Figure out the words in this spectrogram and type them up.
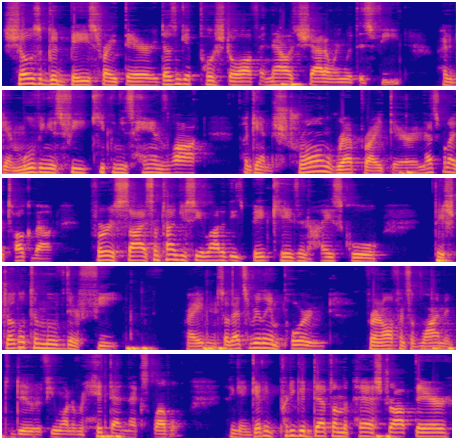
shows a good base right there. He doesn't get pushed off, and now it's shadowing with his feet. Right, again, moving his feet, keeping his hands locked. Again, strong rep right there. And that's what I talk about. For his size, sometimes you see a lot of these big kids in high school, they struggle to move their feet, right? And so that's really important for an offensive lineman to do if you want to hit that next level. Again, getting pretty good depth on the pass drop there.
